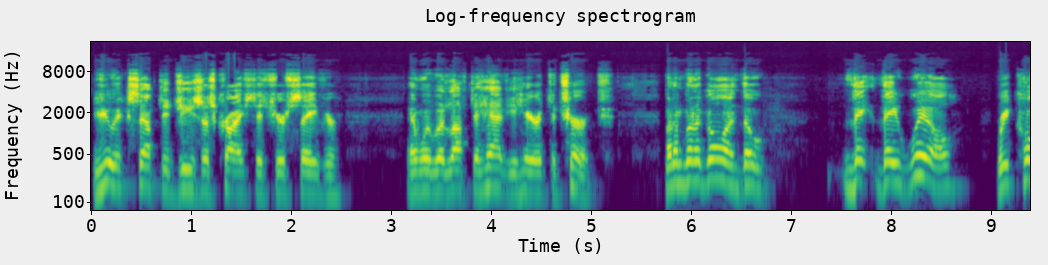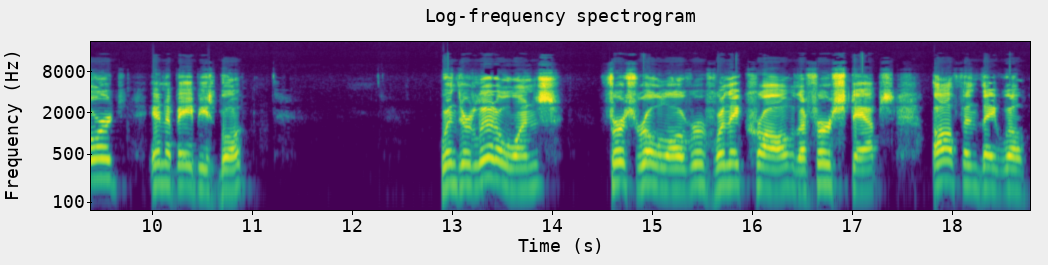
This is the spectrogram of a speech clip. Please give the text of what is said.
you accepted Jesus Christ as your Savior, and we would love to have you here at the church. But I'm going to go on, though they they will record in a baby's book when their little ones first roll over, when they crawl, the first steps, often they will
